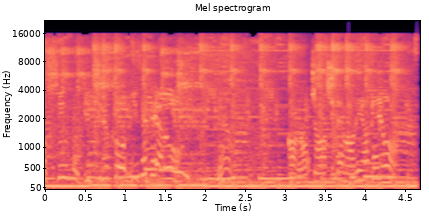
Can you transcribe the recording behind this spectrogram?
の真の実力を見せてやろう。この調子で盛り上げよう。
